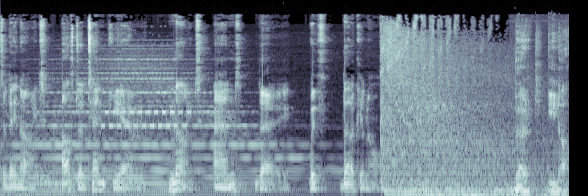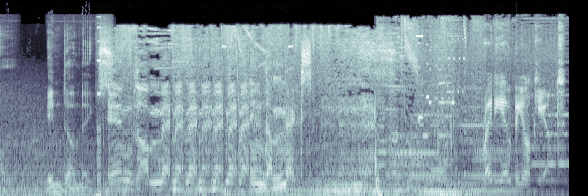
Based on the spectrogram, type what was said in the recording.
Saturday night after 10 p.m. Night and day with Berk Inal. Berk Inal in the mix. In the mix. In the mix. Radio Bilkent.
